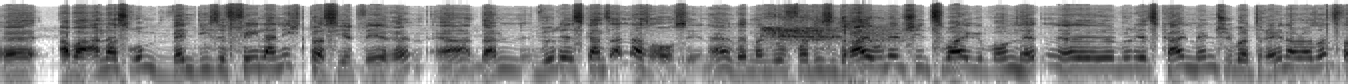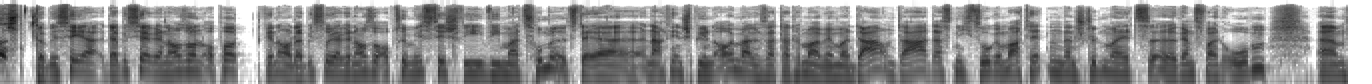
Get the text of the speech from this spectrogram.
äh, aber andersrum, wenn diese Fehler nicht passiert wären, ja, dann würde es ganz anders aussehen. Ne? Wenn man nur vor diesen drei Unentschieden zwei gewonnen hätten, äh, würde jetzt kein Mensch über Trainer oder sonst was. Da bist du ja, da bist du ja genauso ein Opport, genau, da bist du ja genauso optimistisch wie, wie Mats Hummels, der äh, nach den Spielen auch immer gesagt hat, hör mal, wenn wir da und da das nicht so gemacht hätten, dann stünden wir jetzt äh, ganz weit oben. Ähm,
